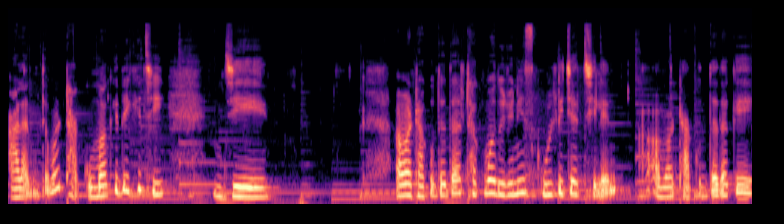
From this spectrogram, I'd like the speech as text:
আর আমি তো আমার ঠাকুমাকে দেখেছি যে আমার ঠাকুরদাদা, ঠাকুমা দুজনেই স্কুল টিচার ছিলেন। আমার ঠাকুরদাদাকে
